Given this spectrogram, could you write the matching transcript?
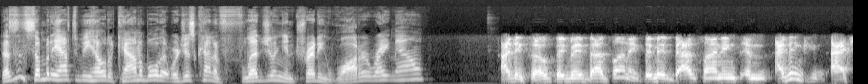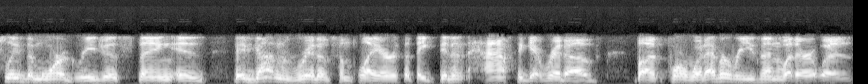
doesn't somebody have to be held accountable that we're just kind of fledgling and treading water right now? I think so. They made bad signings. They made bad signings, and I think actually the more egregious thing is they've gotten rid of some players that they didn't have to get rid of, but for whatever reason, whether it was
